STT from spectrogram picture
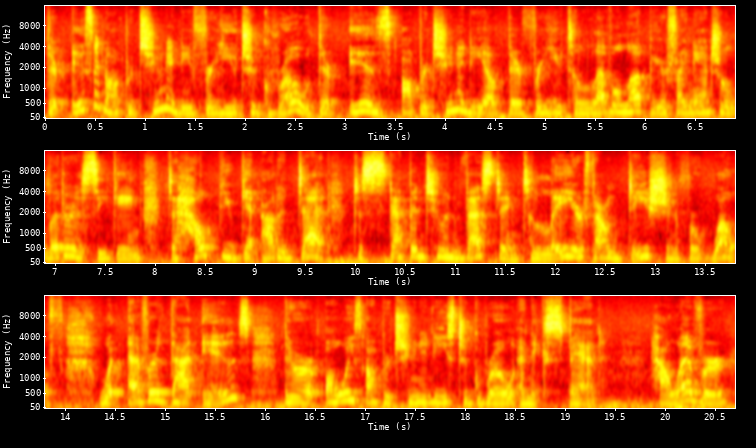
there is an opportunity for you to grow. There is opportunity out there for you to level up your financial literacy game, to help you get out of debt, to step into investing, to lay your foundation for wealth. Whatever that is, there are always opportunities to grow and expand. However,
